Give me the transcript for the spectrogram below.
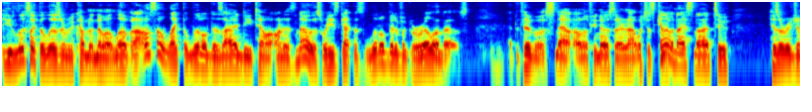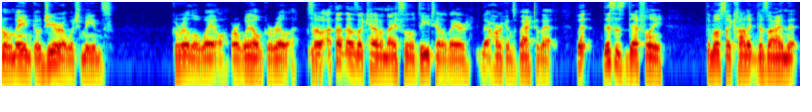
he looks like the lizard we've come to know and love. And I also like the little design detail on his nose, where he's got this little bit of a gorilla nose at the tip of his snout. I don't know if you noticed that or not, which is kind of a nice nod to his original name, Gojira, which means gorilla whale or whale gorilla. So hmm. I thought that was like kind of a nice little detail there that harkens back to that. But this is definitely the most iconic design that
